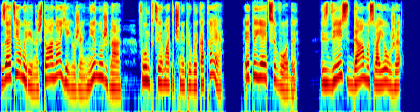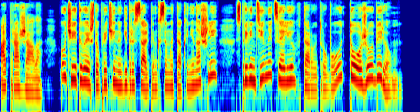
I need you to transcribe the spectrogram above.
Затем, Ирина, что она ей уже не нужна. Функция маточной трубы какая? Это яйцеводы. Здесь дама свое уже отражала. Учитывая, что причину гидросальпингса мы так и не нашли, с превентивной целью вторую трубу тоже уберем.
